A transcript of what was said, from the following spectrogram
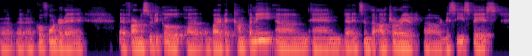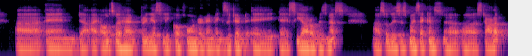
a, a co-founded a, pharmaceutical uh, biotech company, um, and it's in the ultra-rare uh, disease space. Uh, and uh, I also had previously co-founded and exited a, a CRO business. Uh, so this is my second startup.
